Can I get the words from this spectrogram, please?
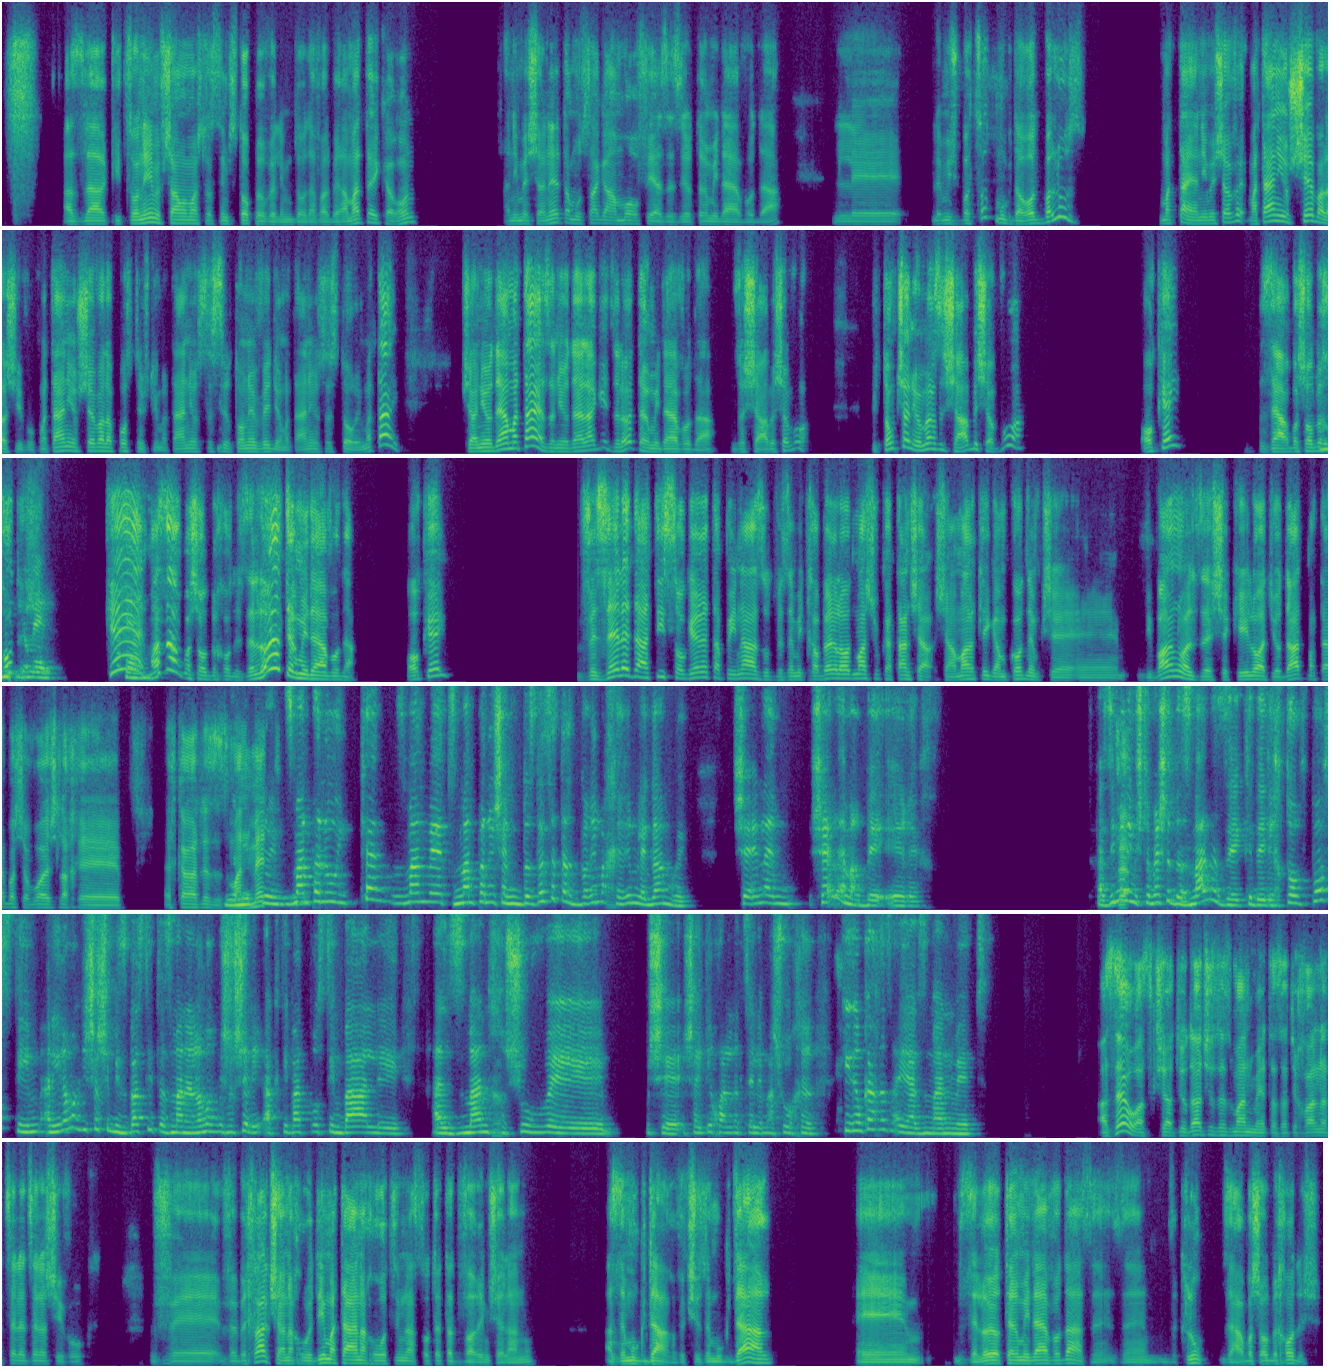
אז לקיצונים אפשר ממש לשים סטופר ולמדוד, אבל ברמת העיקרון, אני משנה את המושג האמורפי הזה, זה יותר מדי עבודה, למשבצות מוגדרות בלוז. מתי אני משווק, מתי אני יושב על השיווק, מתי אני יושב על הפוסטים שלי, מתי אני עושה סרטוני וידאו, מתי אני עושה סטורי, מתי? כשאני יודע מתי, אז אני יודע להגיד, זה לא יותר מדי עבודה, זה שעה בשבוע. פתאום כשאני אומר זה שעה בשבוע, אוקיי, זה ארבע שעות בחודש. כן, כן, מה זה ארבע שעות בחודש? זה לא יותר מדי עבודה. אוקיי? וזה לדעתי סוגר את הפינה הזאת, וזה מתחבר לעוד משהו קטן ש- שאמרת לי גם קודם כשדיברנו על זה, שכאילו את יודעת מתי בשבוע יש לך, אה, איך קראת לזה? זמן מת? זמן פנוי, כן, זמן מת, זמן פנוי, שאני מבזבזת על דברים אחרים לגמרי, שאין להם, שאין להם הרבה ערך. אז אם אני משתמשת בזמן הזה כדי לכתוב פוסטים, אני לא מרגישה שבזבזתי את הזמן, אני לא מרגישה שהכתיבת פוסטים באה על, על זמן כן. חשוב אה, ש, שהייתי יכולה לנצל למשהו אחר, כי גם ככה זה היה זמן מת. אז זהו, אז כשאת יודעת שזה זמן מת, אז את יכולה לנצל את זה לשיווק. ו, ובכלל, כשאנחנו יודעים מתי אנחנו רוצים לעשות את הדברים שלנו, אז זה מוגדר, וכשזה מוגדר, אה, זה לא יותר מדי עבודה, זה, זה, זה כלום, זה ארבע שעות בחודש.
